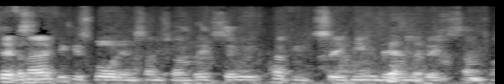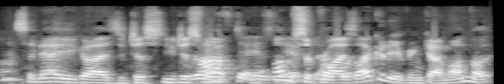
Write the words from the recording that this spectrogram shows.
Stefanovic is bought in Sunshine Beach, so we're hoping to see him down the beach sometime. So now you guys are just you just. Want, I'm surprised I could even come. I'm not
